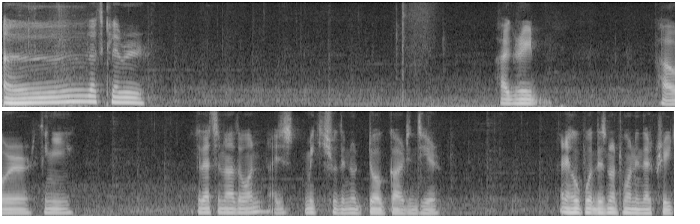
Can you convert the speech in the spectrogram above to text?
Oh, that's clever. High grade power thingy. Okay, that's another one. I just making sure there are no dog guardians here. And I hope there's not one in that crate.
